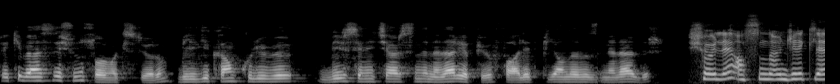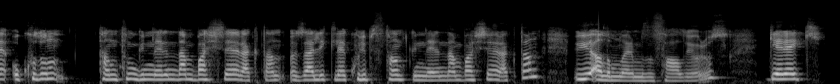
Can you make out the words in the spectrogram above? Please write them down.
Peki ben size şunu sormak istiyorum. Bilgi Kamp Kulübü bir sene içerisinde neler yapıyor? Faaliyet planlarınız nelerdir? Şöyle aslında öncelikle okulun tanıtım günlerinden başlayaraktan özellikle kulüp stand günlerinden başlayaraktan üye alımlarımızı sağlıyoruz. Gerek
